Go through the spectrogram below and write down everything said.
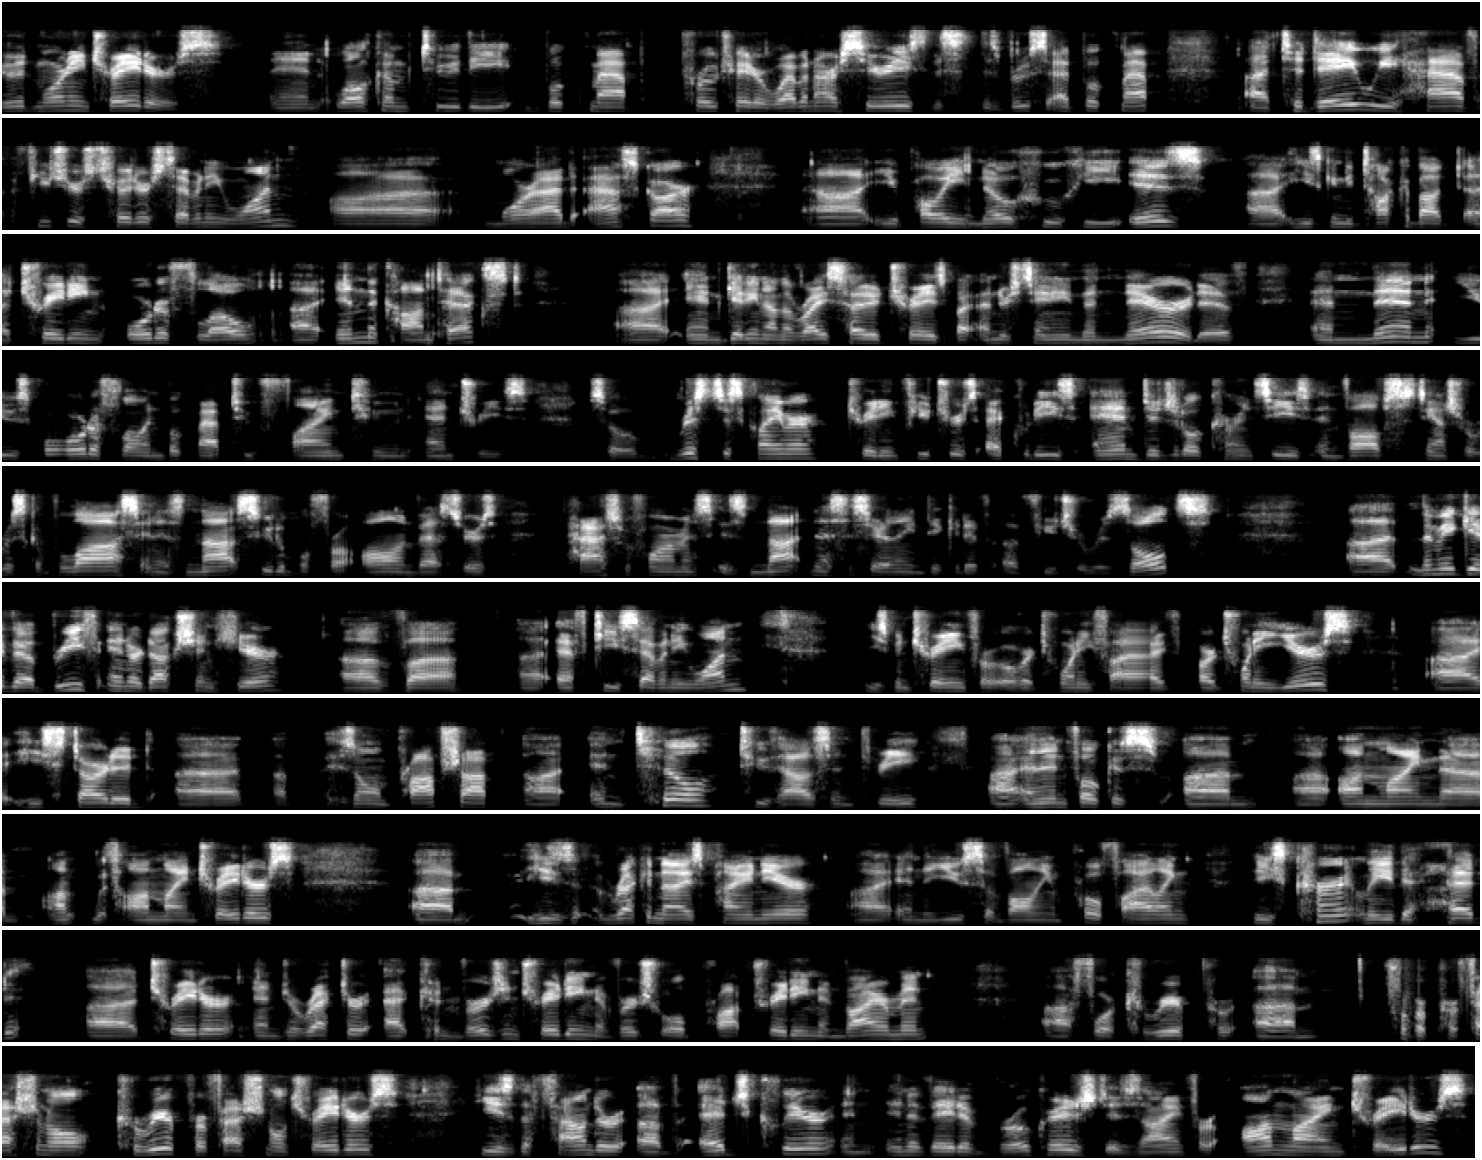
Good morning, traders, and welcome to the Bookmap Pro Trader webinar series. This is Bruce at Bookmap. Uh, today we have Futures Trader 71, uh, Morad Askar. Uh, you probably know who he is. Uh, he's going to talk about uh, trading order flow uh, in the context uh, and getting on the right side of trades by understanding the narrative and then use order flow and bookmap to fine tune entries. So risk disclaimer, trading futures, equities, and digital currencies involves substantial risk of loss and is not suitable for all investors. Past performance is not necessarily indicative of future results. Uh, let me give a brief introduction here of uh, uh FT71. He's been trading for over 25 or 20 years. Uh, he started uh, his own prop shop uh, until 2003, uh, and then focused um, uh, online uh, on, with online traders. Um, he's a recognized pioneer in the use of volume profiling. He's currently the head trader and director at Convergent Trading, a virtual prop trading environment for career um, for professional career professional traders. He's the founder of EdgeClear, an innovative brokerage designed for online traders.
